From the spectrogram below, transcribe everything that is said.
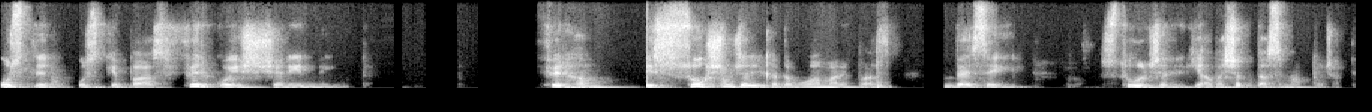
उस दिन उसके पास फिर कोई शरीर नहीं होता। फिर हम, इस सूक्ष्म शरीर खत्म हुआ हमारे पास, वैसे ही स्थूल शरीर की आवश्यकता समाप्त हो जाती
